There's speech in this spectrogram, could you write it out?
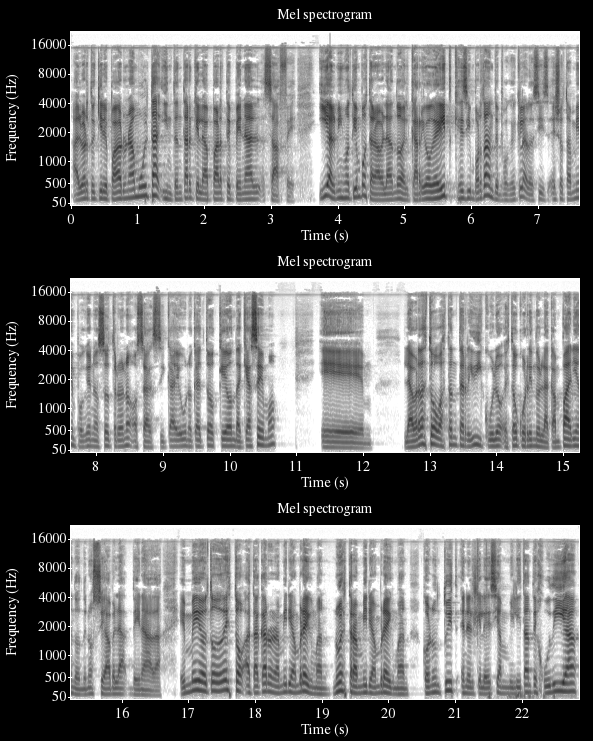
Alberto quiere pagar una multa, intentar que la parte penal zafe. Y al mismo tiempo están hablando del Carrió Gate, que es importante, porque claro, decís, ellos también, ¿por qué nosotros no? O sea, si cae uno, cae todo, ¿qué onda? ¿Qué hacemos? Eh, la verdad es todo bastante ridículo, está ocurriendo en la campaña en donde no se habla de nada. En medio de todo esto atacaron a Miriam Bregman, nuestra Miriam Bregman, con un tuit en el que le decían militante judía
